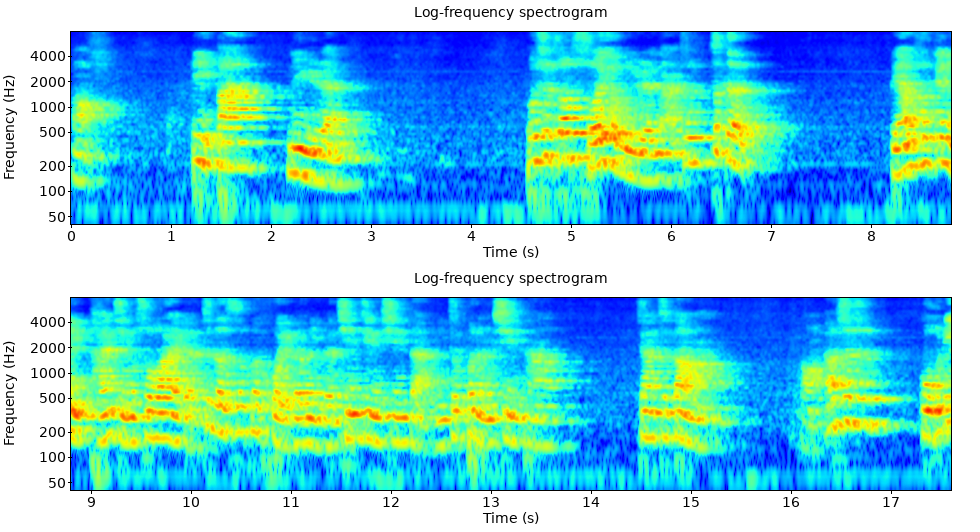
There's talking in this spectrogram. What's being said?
啊。第八，女人，不是说所有女人呐，就这个，比方说跟你谈情说爱的，这个是会毁了你的清净心的，你就不能信他，这样知道吗？好，而是是鼓励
